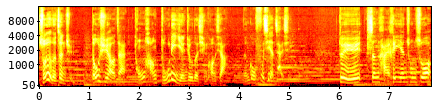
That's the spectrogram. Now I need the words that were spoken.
所有的证据都需要在同行独立研究的情况下能够复现才行。对于深海黑烟囱说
